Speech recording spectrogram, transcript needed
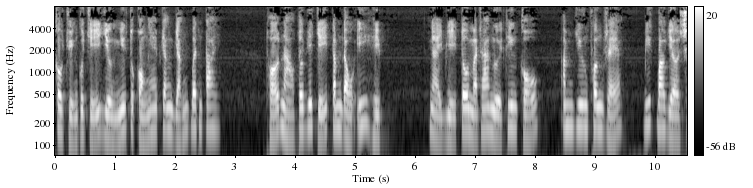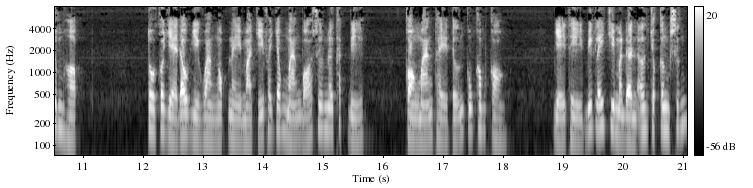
câu chuyện của chị dường như tôi còn nghe văng vẳng bên tai. Thuở nào tôi với chị tâm đầu ý hiệp. Ngày vì tôi mà ra người thiên cổ, âm dương phân rẽ, biết bao giờ sum hợp tôi có về đâu vì hoàng ngọc này mà chỉ phải dông mạng bỏ xương nơi khách địa. Còn mạng thầy tưởng cũng không còn. Vậy thì biết lấy chi mà đền ơn cho cân xứng?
